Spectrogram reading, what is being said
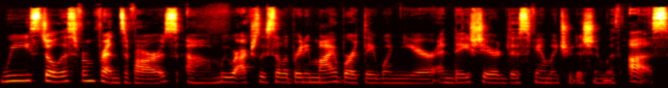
We stole this from friends of ours. Um, we were actually celebrating my birthday one year, and they shared this family tradition with us.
